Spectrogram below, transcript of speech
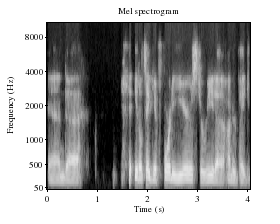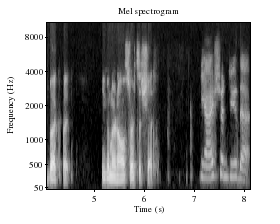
and uh, it'll take you 40 years to read a 100 page book, but you can learn all sorts of shit. Yeah, I should do that.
